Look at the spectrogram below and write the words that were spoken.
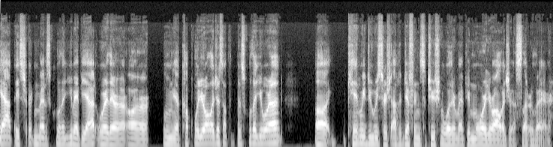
at a certain med school that you may be at, or there are only a couple of urologists at the med school that you were at, uh, can we do research at a different institution where there might be more urologists that are there?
